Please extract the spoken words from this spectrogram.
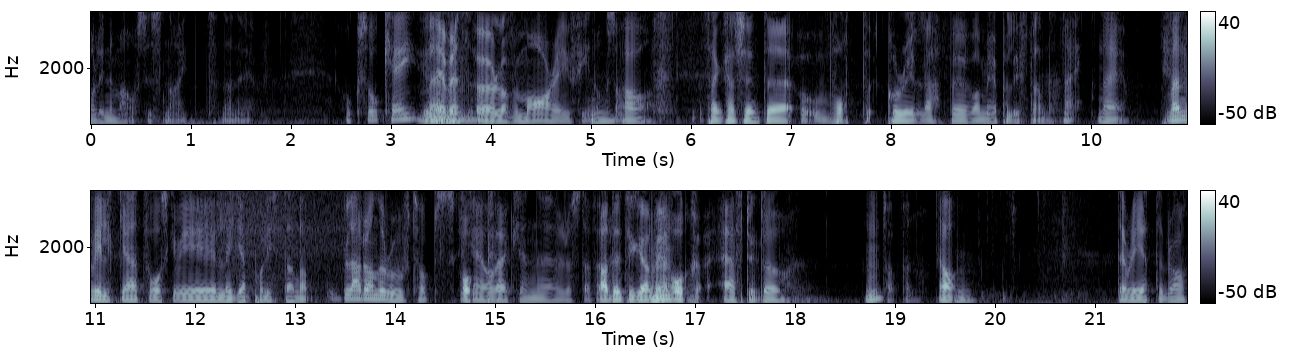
All in a Mouse's Night. Den är också okej. Men- Eleventh Earl of Mar är ju fin Mm. också. Ja, Sen kanske inte Vått Gorilla behöver vara med på listan. nej. Men vilka två ska vi lägga på listan då? Blood on the Rooftops Och- kan jag verkligen eh, rösta för. Ja, det tycker jag med. Mm. Och Afterglow. Toppen. Ja, Mm. det blir jättebra.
